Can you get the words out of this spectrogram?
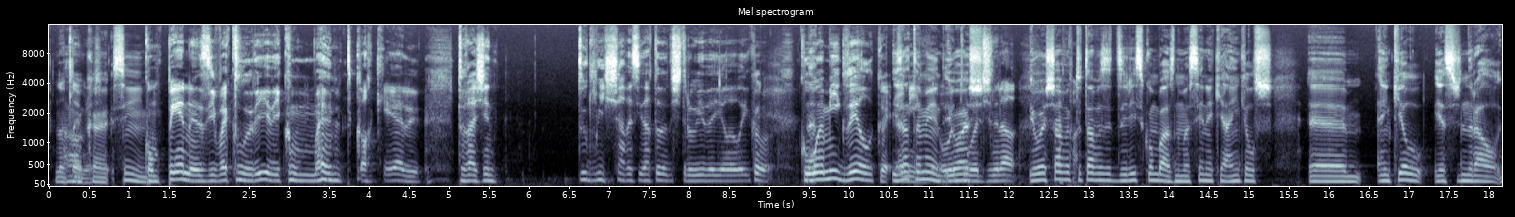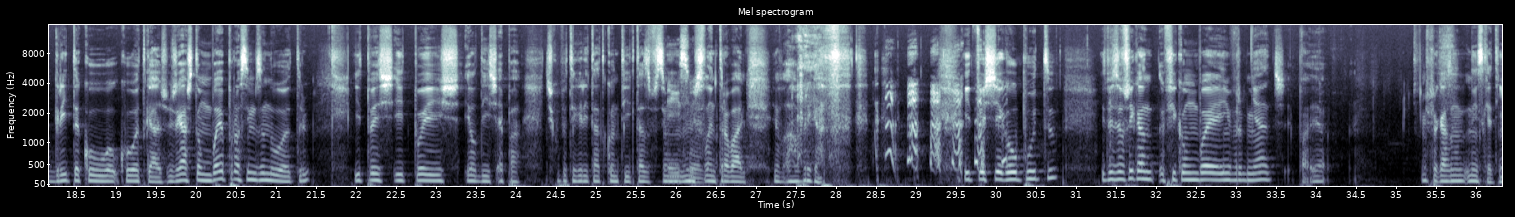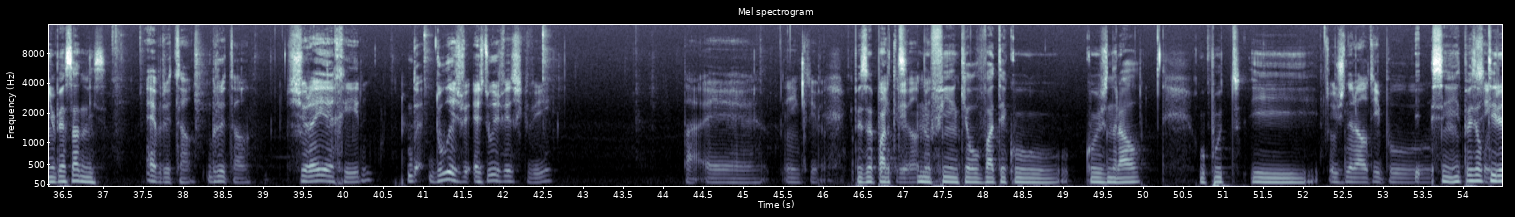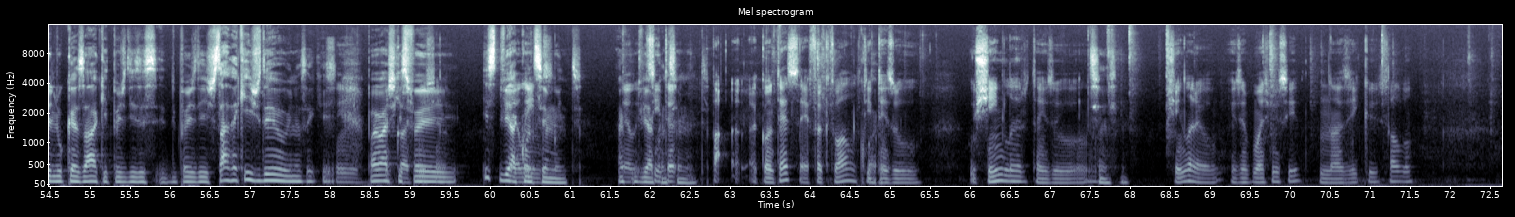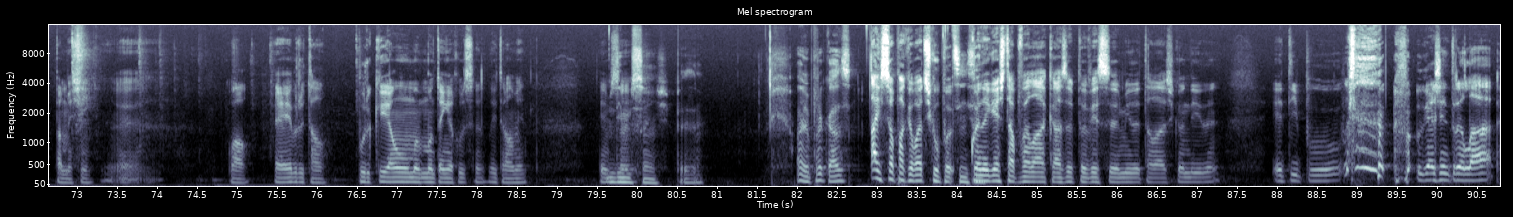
não te Ah, lembras? ok. Sim, Com penas e bem colorido e com um manto qualquer, toda a gente tudo lixado, a cidade toda destruída e ele ali com, com o amigo dele. com- Exatamente, amigo, eu acho- eu achava que tu estavas a dizer isso com base numa cena que há em que eles ehm, em que ele, esse general, grita com o, com o outro gajo. Os gajos estão bem próximos um do outro e depois, e depois ele diz: Epá, desculpa ter gritado contigo, estás a fazer É um, um excelente trabalho. Ele, ah, obrigado. e depois chega o puto e depois eles ficam, ficam bem envergonhados. Epá, yeah. Mas por acaso nem sequer tinha pensado nisso. É brutal, brutal. Chorei a rir. Duas, as duas vezes que vi. Pá, é, é incrível. Depois a parte incrível no fim em que ele vai ter com, o- com o general, o puto, e O general, tipo. sim, e depois ele tira-lhe o casaco e depois diz, assim- depois diz sai daqui, judeu, e não sei o quê. Sim. Pá, eu acho que isso muito foi. Isso devia É acontecer lindo. muito. É lindo. devia Sim, acontecer muito. Pá, acontece, é factual. Claro. Tipo, tens o, o Schindler, tens o. Sim, sim. Schindler é o exemplo mais conhecido. Nazi que salvou. Pá, mas sim. é- Uau. É brutal. Porque é uma montanha russa, literalmente. De De emoções. emoções, pois é. Olha, por acaso, Ai, só para acabar, desculpa. Sim, Quando sim. a Gestapo vai lá à casa para ver se a miúda está lá escondida, é tipo. o gajo entra lá.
